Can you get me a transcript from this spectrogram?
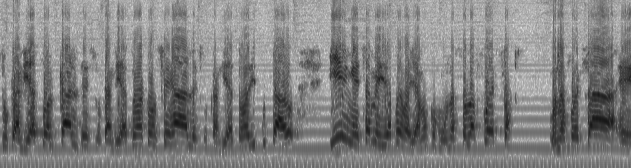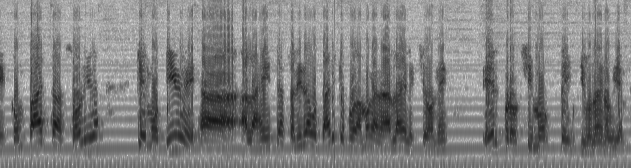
su candidato a alcalde, su candidato a concejales, su candidato a diputados, y en esa medida pues vayamos como una sola fuerza una fuerza eh, compacta, sólida, que motive a, la gente a salir a votar y que podamos ganar las elecciones el próximo 21 de noviembre.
